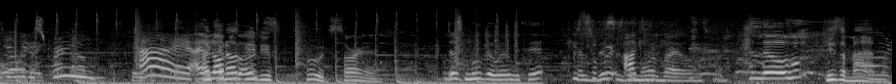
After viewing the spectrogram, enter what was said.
Oh, it's pretty. Hi, I, I love cannot goats. give you food, sorry. Just move away with it. Because super this is the more violent one. Hello. He's a man.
